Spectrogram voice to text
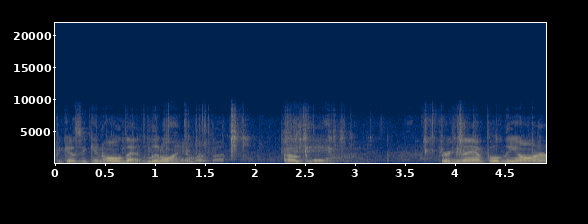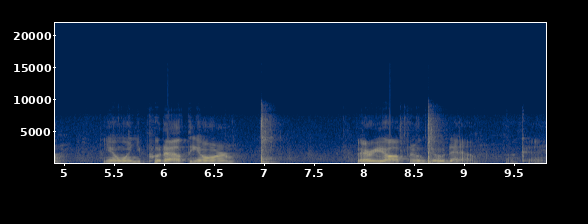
because it can hold that little hammer, but, okay, for example, the arm. You know, when you put out the arm, very often it'll go down. Okay.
